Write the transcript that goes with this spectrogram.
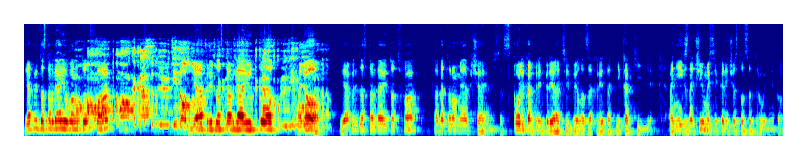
Я предоставляю вам Ну, тот по-моему, факт, По-моему, как раз это для людей должно Я быть. предоставляю Как тот- сколько людей Алло. уволено. я предоставляю тот факт, о котором мы общаемся. Сколько предприятий было закрыто и какие, а не их значимость и количество сотрудников.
